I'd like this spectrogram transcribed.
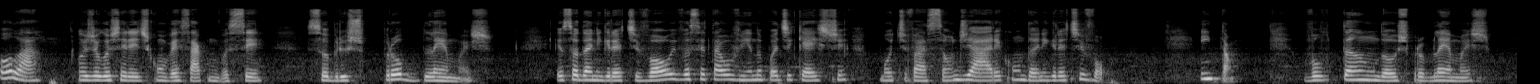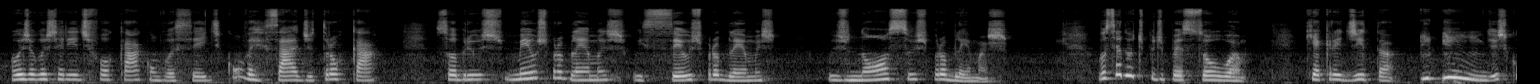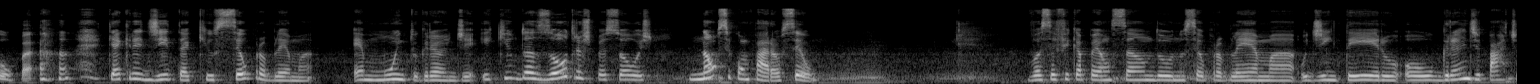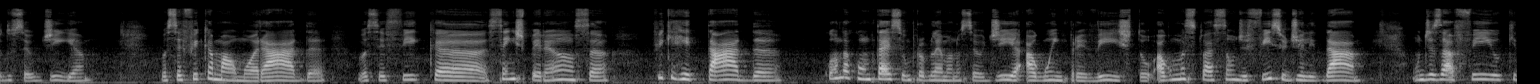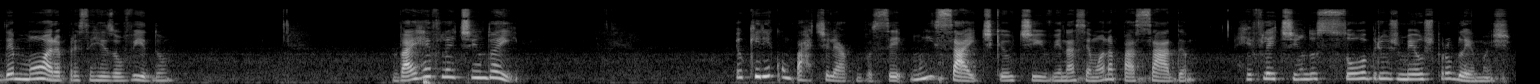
Olá! Hoje eu gostaria de conversar com você sobre os problemas. Eu sou Dani Grativol e você está ouvindo o podcast Motivação Diária com Dani Grativol. Então, voltando aos problemas, hoje eu gostaria de focar com você, de conversar, de trocar sobre os meus problemas, os seus problemas, os nossos problemas. Você é do tipo de pessoa que acredita desculpa, que acredita que o seu problema é muito grande e que o das outras pessoas não se compara ao seu? Você fica pensando no seu problema o dia inteiro ou grande parte do seu dia? Você fica mal-humorada? Você fica sem esperança? Fica irritada? Quando acontece um problema no seu dia, algum imprevisto, alguma situação difícil de lidar, um desafio que demora para ser resolvido, vai refletindo aí. Eu queria compartilhar com você um insight que eu tive na semana passada, refletindo sobre os meus problemas.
